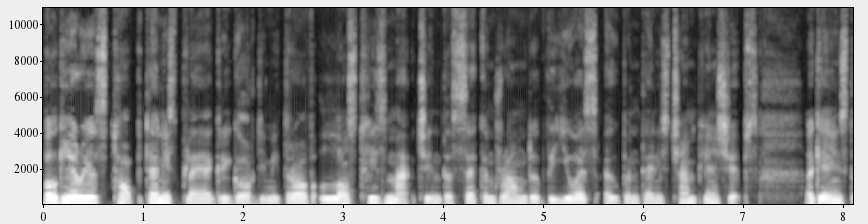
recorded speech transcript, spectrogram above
Bulgaria's top tennis player Grigor Dimitrov lost his match in the second round of the US Open Tennis Championships against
